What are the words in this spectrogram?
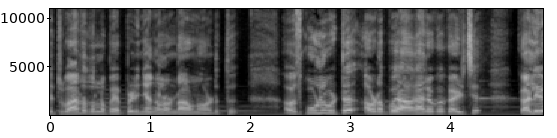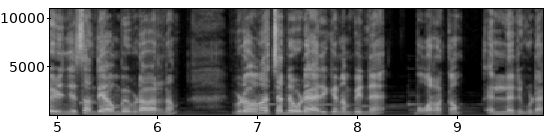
ട്രിവാൻഡ്രത്തുള്ളപ്പോൾ എപ്പോഴും ഞങ്ങൾ ഉണ്ടാവണം അടുത്ത്. അപ്പോൾ സ്കൂൾ വിട്ട് അവിടെ പോയി ആഹാരമൊക്കെ കഴിച്ച് കളി കഴിഞ്ഞ് സന്ധ്യയാകുമ്പോൾ ഇവിടെ വരണം. ഇവിടെ വന്ന് അച്ഛന്റെ കൂടെ ആയിരിക്കണം പിന്നെ ഉറക്കം എല്ലാവരും കൂടെ.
